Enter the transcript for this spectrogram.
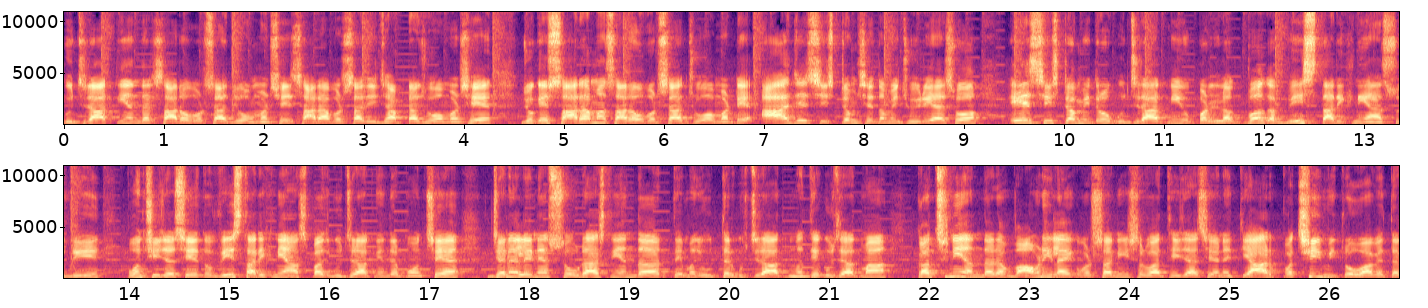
ગુજરાતની અંદર સારો વરસાદ જોવા મળશે, સારા વરસાદી ઝાપટા જોવા મળશે. જો કે સારામાં સારો વરસાદ જોવા માટે આ જે સિસ્ટમ છે, તમે જોઈ રહ્યા છો એ સિસ્ટમ મિત્રો ગુજરાતની ઉપર લગભગ વીસ તારીખની આ સુધી પહોંચી જશે. તો વીસ તારીખની આસપાસ ગુજરાતની અંદર પહોંચશે, જેને લઈને સૌરાષ્ટ્રની અંદર તેમજ ઉત્તર ગુજરાત, મધ્ય ગુજરાતમાં કચ્છની અંદર વાવણી લાયક વરસાદની શરૂઆત થઈ જશે અને ત્યાર પછી મિત્રો વાવેતર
